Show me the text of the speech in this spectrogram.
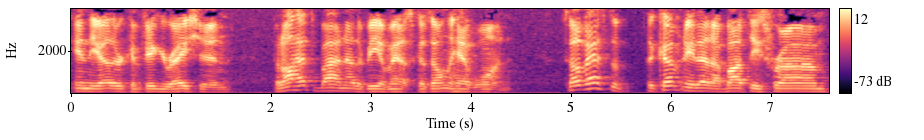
in the other configuration but I'll have to buy another BMS because I only have one. So I've asked the, the company that I bought these from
